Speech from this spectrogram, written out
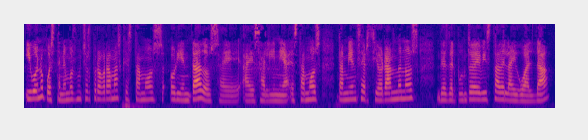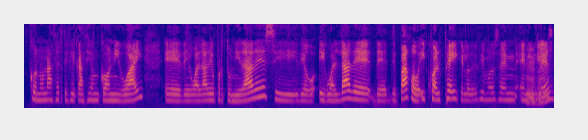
Y bueno, pues tenemos muchos programas que estamos orientados eh, a esa línea. Estamos también cerciorándonos desde el punto de vista de la igualdad con una certificación con EY eh, de igualdad de oportunidades y de igualdad de, pago, equal pay, que lo decimos en, inglés,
